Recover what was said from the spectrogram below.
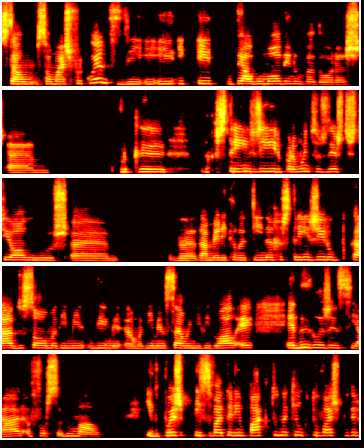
são, são mais frequentes e, e, e, e de algum modo inovadoras, um, porque restringir para muitos destes teólogos uh, da, da, América Latina, restringir o pecado só a uma, uma dimensão individual é, é negligenciar a força do mal. E depois isso vai ter impacto naquilo que tu vais poder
